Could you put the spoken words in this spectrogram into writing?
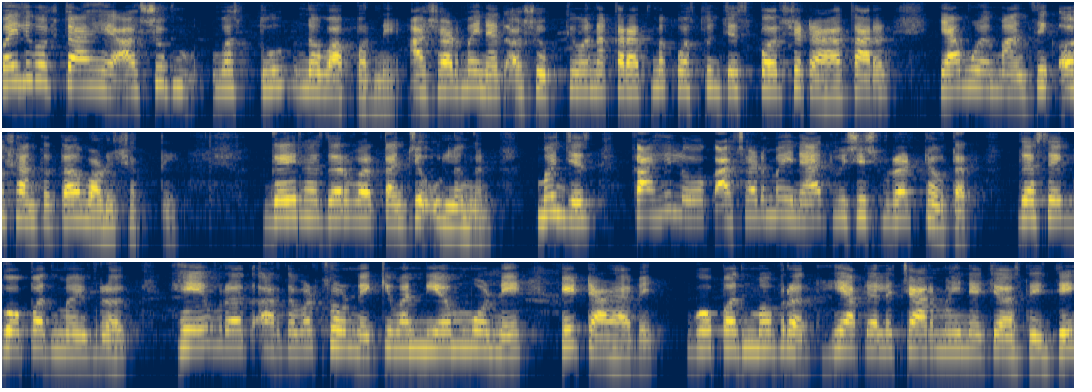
पहिली गोष्ट आहे अशुभ वस्तू न वापरणे. आषाढ महिन्यात अशुभ किंवा नकारात्मक वस्तूंचे स्पर्श टाळा कारण यामुळे मानसिक अशांतता वाढू शकते. गैरहजर व्रतांचे उल्लंघन. म्हणजेच काही लोक आषाढ महिन्यात विशेष व्रत ठेवतात. जसे गोपद्मय व्रत हे व्रत अर्धवट सोडणे किंवा नियम मोडणे हे टाळावे. गोपद्म व्रत हे आपल्याला चार महिन्याचे असते. जे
